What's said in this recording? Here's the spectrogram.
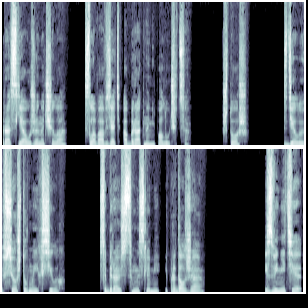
Раз я уже начала, слова взять обратно не получится. Что ж, сделаю все, что в моих силах. Собираюсь с мыслями и продолжаю. «Извините,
